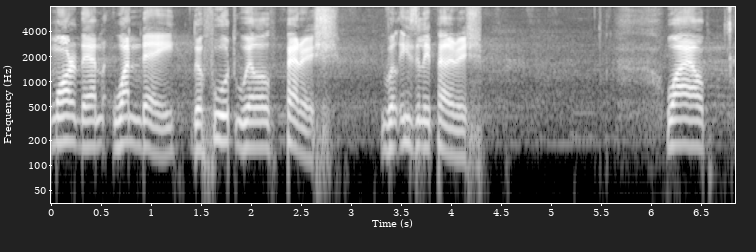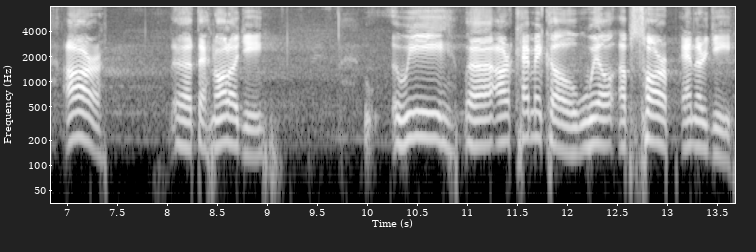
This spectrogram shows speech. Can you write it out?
more than one day, the food will perish, will easily perish. While our uh, technology, we, uh, our chemical will absorb energy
